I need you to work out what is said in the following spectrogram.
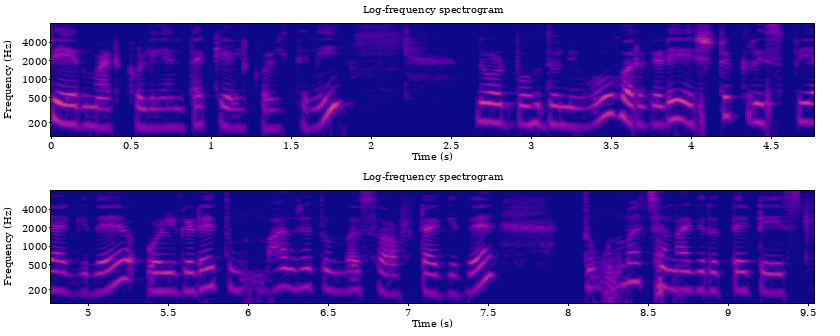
ಶೇರ್ ಮಾಡ್ಕೊಳ್ಳಿ ಅಂತ ಕೇಳ್ಕೊಳ್ತೀನಿ. ನೋಡಬಹುದು ನೀವು, ಹೊರಗಡೆ ಎಷ್ಟು ಕ್ರಿಸ್ಪಿಯಾಗಿದೆ ಒಳಗಡೆ ತುಂಬ ಅಂದರೆ ತುಂಬ ಸಾಫ್ಟಾಗಿದೆ ತುಂಬ ಚೆನ್ನಾಗಿರುತ್ತೆ ಟೇಸ್ಟ್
